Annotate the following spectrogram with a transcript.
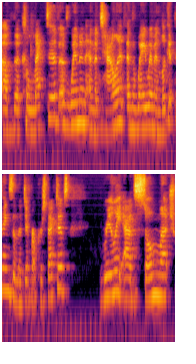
of the collective of women and the talent and the way women look at things and the different perspectives really adds so much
